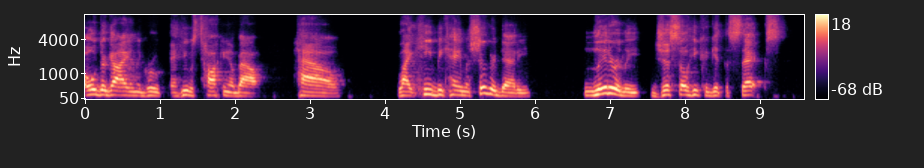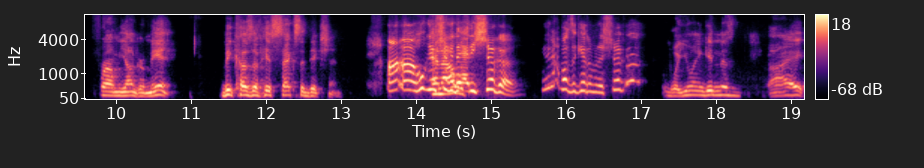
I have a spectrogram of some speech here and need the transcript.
older guy in the group, and he was talking about how, like, he became a sugar daddy, literally just so he could get the sex from younger men because of his sex addiction. Uh-uh. Who gives And sugar was- daddy sugar? You're not supposed to give him the sugar. Well, you ain't getting this. All right.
